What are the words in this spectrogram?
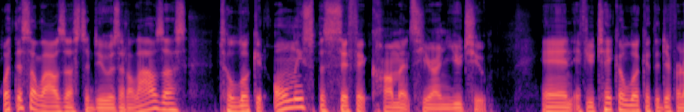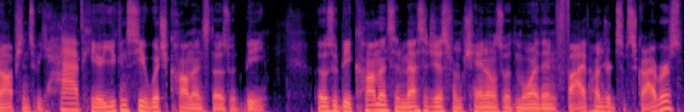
what this allows us to do is it allows us to look at only specific comments here on YouTube. And if you take a look at the different options we have here, you can see which comments those would be. Those would be comments and messages from channels with more than 500 subscribers,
